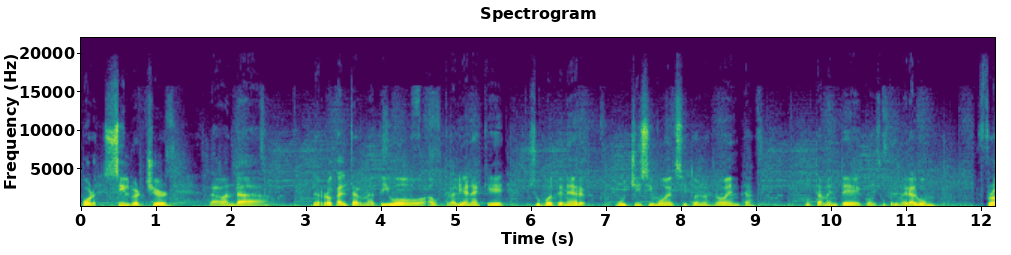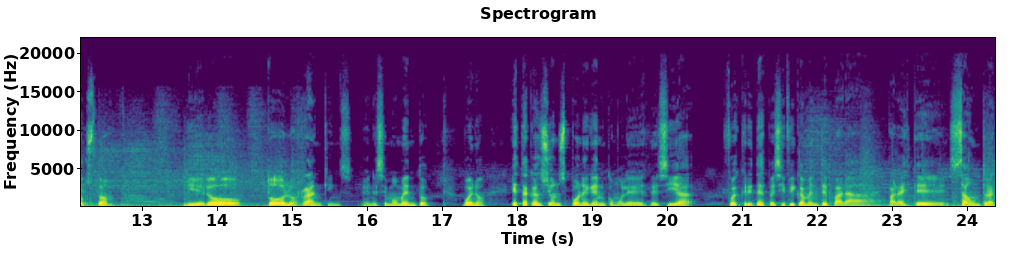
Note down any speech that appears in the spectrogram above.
por Silverchair, la banda de rock alternativo australiana que supo tener muchísimo éxito en los 90, justamente con su primer álbum Frogstomp lideró todos los rankings en ese momento. Bueno, esta canción Spawn Again, como les decía, fue escrita específicamente para, para este soundtrack,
